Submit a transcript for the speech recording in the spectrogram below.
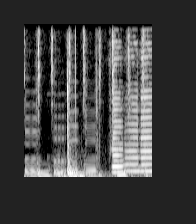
Müzik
